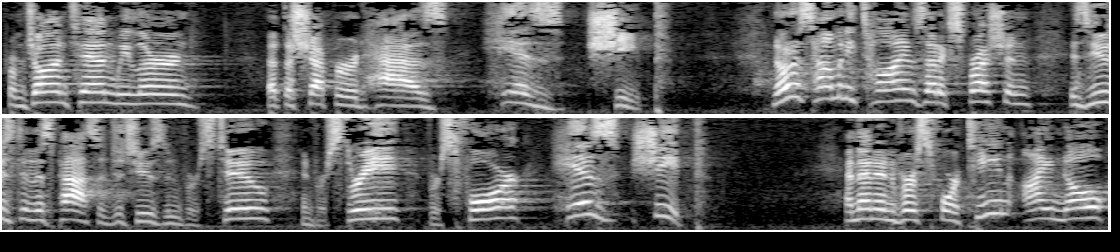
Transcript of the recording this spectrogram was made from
From John 10 we learn that the shepherd has his sheep. Notice how many times that expression is used in this passage. It's used in verse 2, in verse 3, verse 4, his sheep. And then in verse 14, I know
